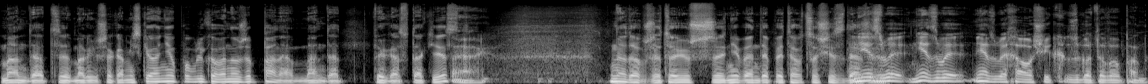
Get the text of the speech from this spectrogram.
mandat Mariusza Kamińskiego, a nie opublikowano, że pana mandat wygasł. Tak jest? Tak. No dobrze, to już nie będę pytał, co się zdarzy. Niezły, niezły, niezły chaosik zgotował pan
